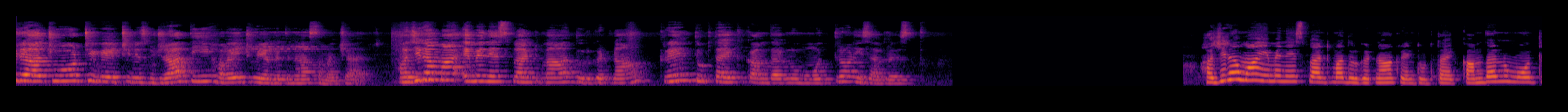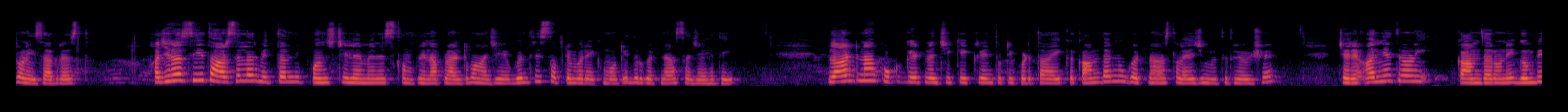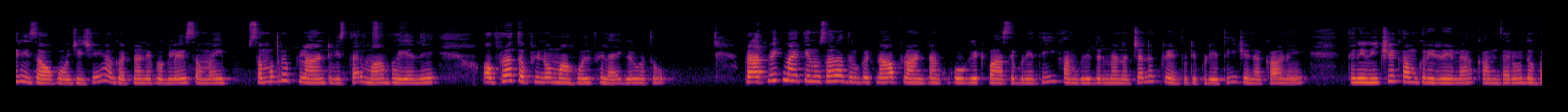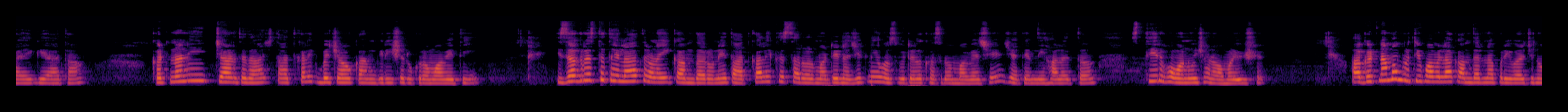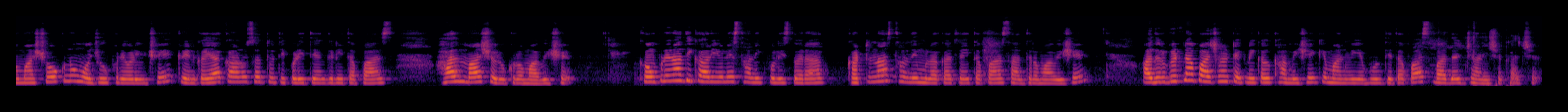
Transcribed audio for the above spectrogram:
જોઈ રહ્યા છો ટીવી ન્યૂઝ ગુજરાતી. હવે જોઈએ અગત્યના સમાચાર. હજીરામાં એમએનએસ પ્લાન્ટમાં દુર્ઘટના. ક્રેન તૂટતા એક કામદારનું મોત, ત્રણ ઇજાગ્રસ્ત. હજીરામાં એમએનએસ પ્લાન્ટમાં દુર્ઘટના. ક્રેન તૂટતા એક કામદારનું મોત, ત્રણ ઇજાગ્રસ્ત. હજીરા સ્થિત Arcelor Mittal Nippon steel AMNS કંપનીના પ્લાન્ટમાં આજે ઓગણત્રીસ સપ્ટેમ્બર એક મોટી દુર્ઘટના સર્જાઈ હતી. પ્લાન્ટના કોકગેટ નજીક એક ક્રેન તૂટી પડતા એક કામદારનું ઘટના સ્થળે જ મૃત્યુ થયું છે, જ્યારે અન્ય ત્રણ કામદારોને ગંભીર ઇજાઓ પહોંચી છે. આ ઘટનાને પગલે સમય સમગ્ર પ્લાન્ટ વિસ્તારમાં ભય અને અફરાતફરીનો માહોલ ફેલાઈ ગયો હતો. પ્રાથમિક માહિતી અનુસાર આ દુર્ઘટના પ્લાન્ટના કોકો ગેટ પાસે બની હતી. કામગીરી દરમિયાન અચાનક ક્રેન તૂટી પડી હતી, જેના કારણે તેની નીચે કામ કરી રહેલા કામદારો દબાઈ ગયા હતા. ઘટનાની જાણ થતાં જ તાત્કાલિક બચાવ કામગીરી શરૂ કરવામાં આવી હતી. ઇજાગ્રસ્ત થયેલા ત્રણેય કામદારોને તાત્કાલિક સારવાર માટે નજીકની હોસ્પિટલ ખસેડવામાં આવ્યા છે, જ્યાં તેમની હાલત સ્થિર હોવાનું જાણવા મળ્યું છે. આ ઘટનામાં મૃત્યુ પામેલા કામદારના પરિવારજનોમાં શોકનું મોજું ફરી વળ્યું છે. ક્રેન કયા કારણોસર તૂટી પડી તે અંગેની તપાસ હાલમાં શરૂ કરવામાં આવી છે. કંપનીના અધિકારીઓને સ્થાનિક પોલીસ દ્વારા ઘટના સ્થળની મુલાકાત લઈ તપાસ હાથ ધરવામાં આવી છે. આ દુર્ઘટના પાછળ ટેકનિકલ ખામી છે કે માનવીય ભૂલ તે તપાસ બાદ જ જાણી શકાશે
